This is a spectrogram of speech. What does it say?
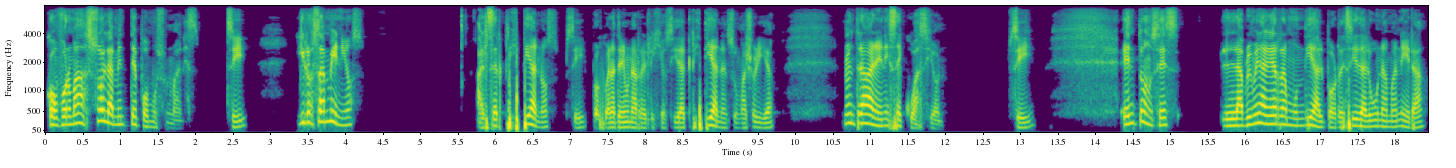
conformada solamente por musulmanes, ¿sí? Y los armenios, al ser cristianos, ¿sí? Porque van a tener una religiosidad cristiana en su mayoría, no entraban en esa ecuación, ¿sí? Entonces, la Primera Guerra Mundial, por decir de alguna manera,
